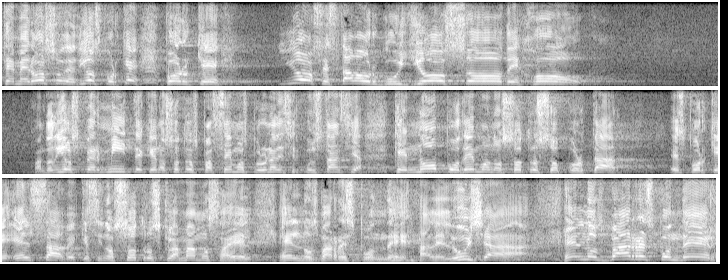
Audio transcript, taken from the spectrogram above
temeroso de Dios. ¿Por qué? Porque Dios estaba orgulloso de Job. Cuando Dios permite que nosotros pasemos por una circunstancia que no podemos nosotros soportar, es porque Él sabe que si nosotros clamamos a Él, Él nos va a responder. Aleluya. Él nos va a responder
